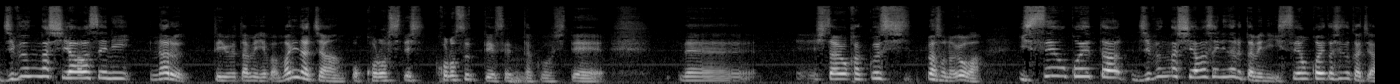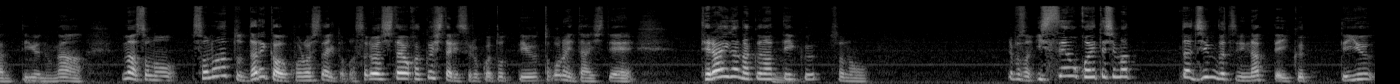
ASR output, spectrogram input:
自分が幸せになるっていうためにやっぱマリナちゃんを殺して殺すっていう選択をして、で死体を隠し、まあ、その要は一線を越えた自分が幸せになるために一線を越えた静香ちゃんっていうのが、まあ、そのその後誰かを殺したりとかそれを死体を隠したりすることっていうところに対しててらいがなくなっていく、うん、そのやっぱその一線を越えてしまった人物になっていくっていう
